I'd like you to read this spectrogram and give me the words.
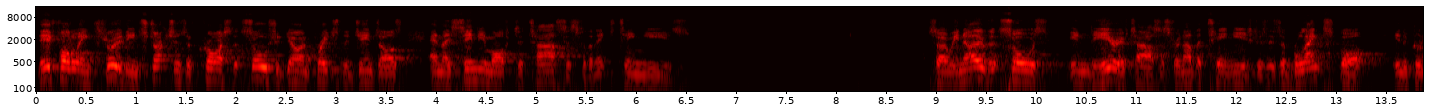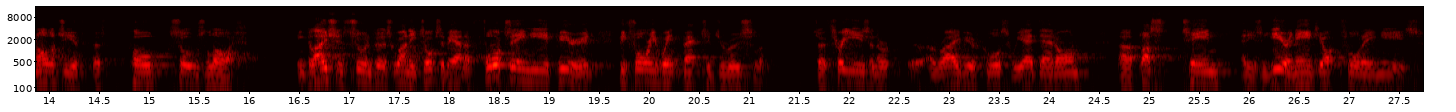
They're following through the instructions of Christ that Saul should go and preach to the Gentiles and they send him off to Tarsus for the next 10 years. So we know that Saul was in the area of Tarsus for another 10 years because there's a blank spot in the chronology of, of Paul Saul's life. In Galatians 2 and verse 1, he talks about a 14-year period before he went back to Jerusalem. So three years in Arabia, of course, we add that on, uh, plus 10, and he's a year in Antioch, 14 years.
